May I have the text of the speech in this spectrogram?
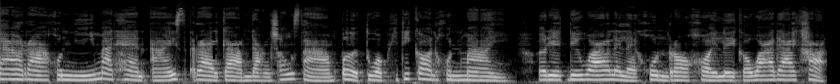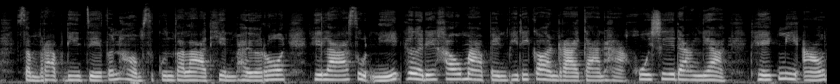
ดาราคนนี้มาแทนไอซ์รายการดังช่อง 3 เปิดตัวพิธีกรคนใหม่ เรียกได้ว่าหลาย ๆ คนรอคอยเลยก็ว่าได้ค่ะสำหรับดีเจต้นหอมสกุลตลาเทียนไพโรธที่ล่าสุดนี้ เธอได้เข้ามาเป็นพิธีกรรายการหาคู่ชื่อดังอย่าง Take Me Out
